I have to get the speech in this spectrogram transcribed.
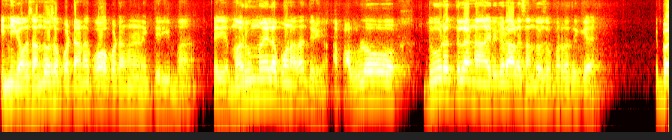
இன்றைக்கி அவன் சந்தோஷப்பட்டானா கோவப்பட்டானான்னு எனக்கு தெரியுமா? தெரியும் மறுமையில் போனால் தான் தெரியும். அப்போ அவ்வளோ தூரத்தில் நான் இருக்கிற ஆளை சந்தோஷப்படுறதுக்கு இப்போ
